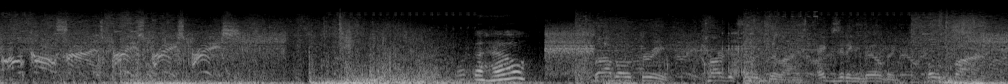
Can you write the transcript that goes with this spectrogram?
All call signs. Brace, brace, brace. What the hell? Bravo 3, targets neutralized, exiting building. Hold fire.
